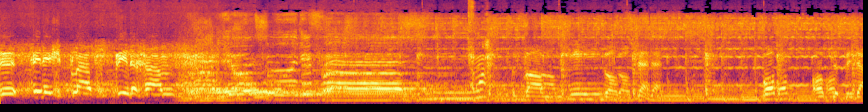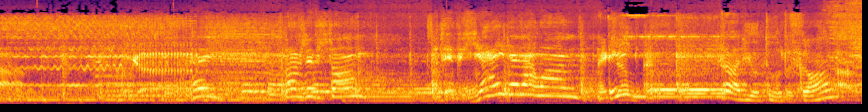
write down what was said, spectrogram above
de finishplaats binnen gaan. Radio Tour de France. Van 1 tot 6. Bob op de pedaal. Hé, hey, laat eens even staan. Wat heb jij daar nou aan? Niks aan. Radio Tour de France.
